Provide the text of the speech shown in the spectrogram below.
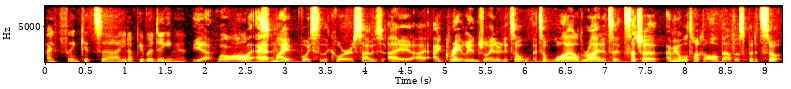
I think it's uh, you know people are digging it. Yeah, well, I'll add my voice to the chorus. I was, I, I, I greatly enjoyed it. It's a, it's a wild ride. It's, a, it's such a. I mean, we'll talk all about this, but it's so.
